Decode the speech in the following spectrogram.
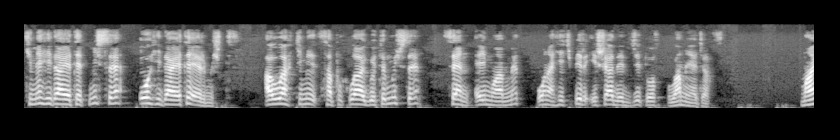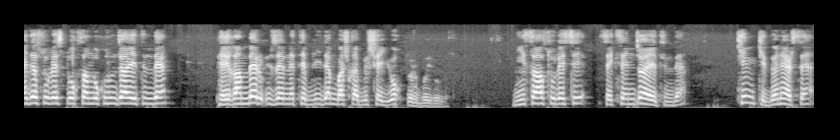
kime hidayet etmişse o hidayete ermiştir. Allah kimi sapıklığa götürmüşse sen ey Muhammed ona hiçbir irşad edici dost bulamayacaksın. Maide suresi 99. ayetinde peygamber üzerine tebliğden başka bir şey yoktur buyrulur. Nisa suresi 80. ayetinde kim ki dönerse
